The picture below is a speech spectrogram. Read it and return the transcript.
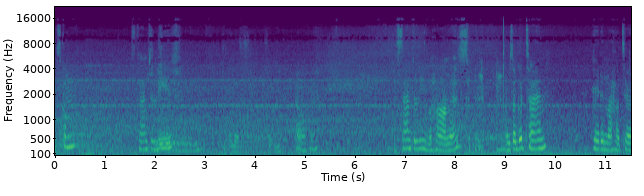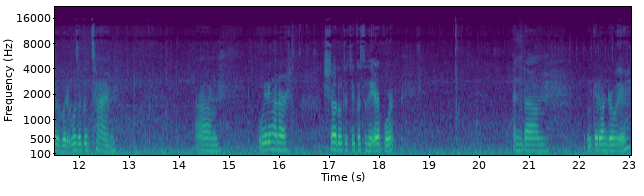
It's coming. It's time to leave. Oh, okay. It's time to leave Bahamas. It was a good time. Paid in my hotel, but it was a good time. Um, waiting on our shuttle to take us to the airport, and um, we'll get underway.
